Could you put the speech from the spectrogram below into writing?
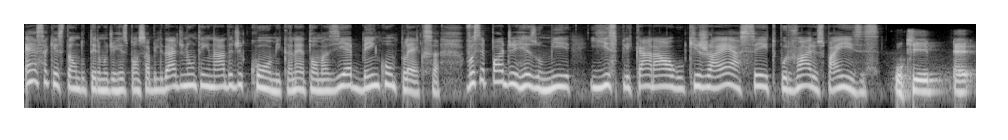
Essa questão do termo de responsabilidade não tem nada de cômica, né, Thomas? E é bem complexa. Você pode resumir e explicar algo que já é aceito por vários países? O que é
